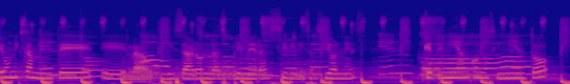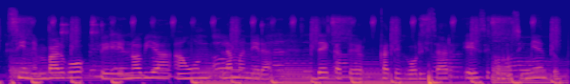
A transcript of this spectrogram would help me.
que únicamente eh, la utilizaron las primeras civilizaciones que tenían conocimiento, sin embargo no había aún la manera de categorizar ese conocimiento.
